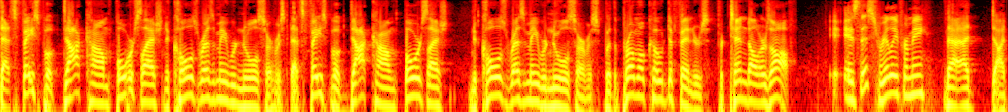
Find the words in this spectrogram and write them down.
That's facebook.com forward slash Nicole's Resume Renewal Service. That's facebook.com forward slash Nicole's Resume Renewal Service with the promo code DEFENDERS for $10 off. Is this really for me? That I, I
